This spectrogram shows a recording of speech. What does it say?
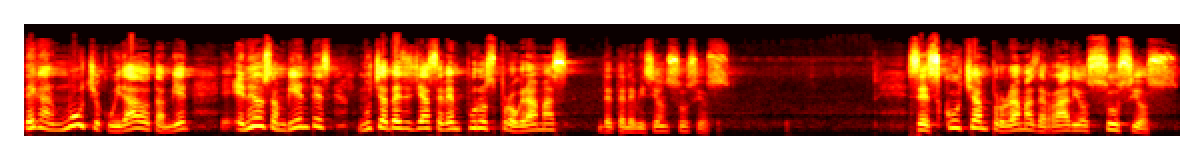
Tengan mucho cuidado también. En esos ambientes muchas veces ya se ven puros programas de televisión sucios. Se escuchan programas de radio sucios.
